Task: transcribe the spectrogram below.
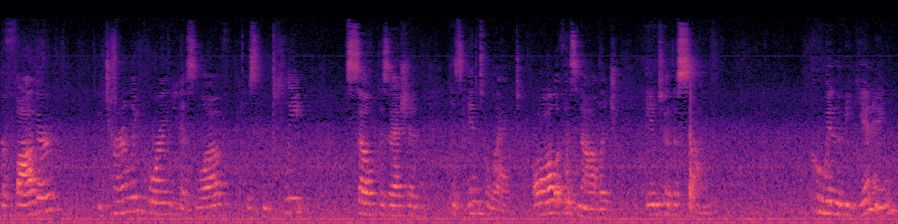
The Father, eternally pouring his love, his complete self-possession, his intellect, all of his knowledge into the Son, who in the beginning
